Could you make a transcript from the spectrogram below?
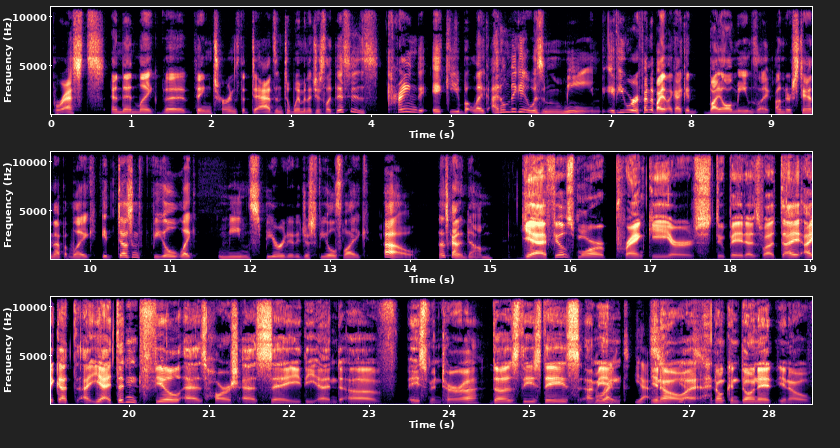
breasts and then like the thing turns the dads into women it's just like this is kind of icky but like i don't think it was mean if you were offended by it like i could by all means like understand that but like it doesn't feel like mean spirited. It just feels like, oh, that's kind of dumb. Yeah, it feels more pranky or stupid as well. I, I got, I, yeah, it didn't feel as harsh as, say, the end of Ace Ventura does these days. I mean, right. yes. you know, yes. I, I don't condone it, you know,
